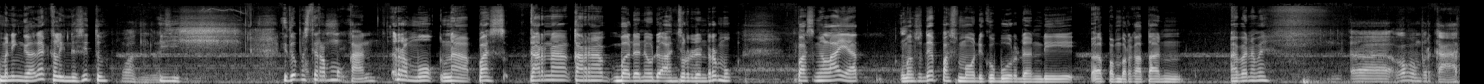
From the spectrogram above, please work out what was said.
meninggalnya kelindes itu. Wah gila. Ih. Itu pasti remuk kan? Remuk. Nah, pas karena karena badannya udah hancur dan remuk, pas ngelayat, maksudnya pas mau dikubur dan di eh, pemberkatan apa namanya? Eh, kok memberkat?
